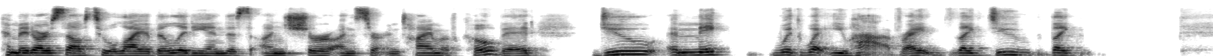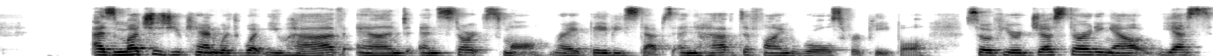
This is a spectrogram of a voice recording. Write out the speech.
commit ourselves to a liability in this unsure, uncertain time of COVID, do and make with what you have, right? Like do like as much as you can with what you have and and start small right? Baby steps and have defined roles for people. So if you're just starting out yes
